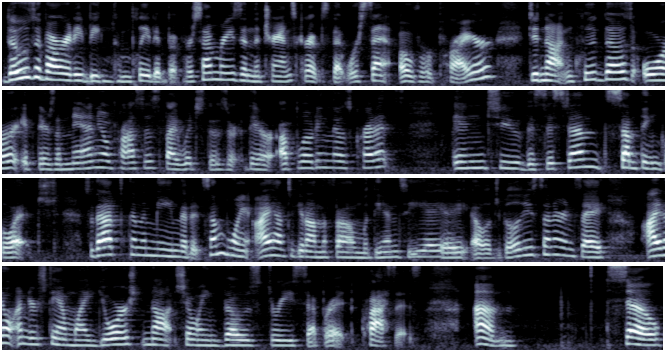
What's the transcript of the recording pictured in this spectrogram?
Those have already been completed, but for some reason, the transcripts that were sent over prior did not include those, or if there's a manual process by which those are they are uploading those credits into the system, something glitched. So that's going to mean that at some point I have to get on the phone with the NCAA Eligibility Center and say, I don't understand why you're not showing those three separate classes. Um, so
